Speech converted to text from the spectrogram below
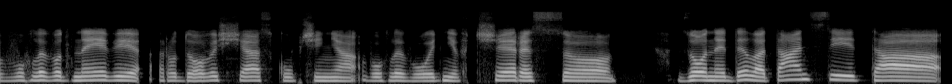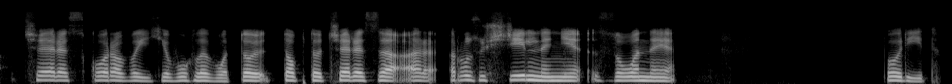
вуглеводневі родовища скупчення вуглеводнів через е, зони дилатанції та через скоровий вуглевод, тобто через е, розущільнені зони порід.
